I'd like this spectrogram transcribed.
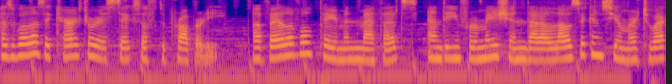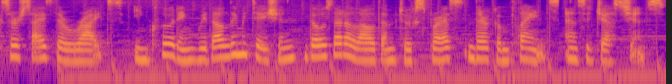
as well as the characteristics of the property, available payment methods, and the information that allows the consumer to exercise their rights, including without limitation those that allow them to express their complaints and suggestions.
